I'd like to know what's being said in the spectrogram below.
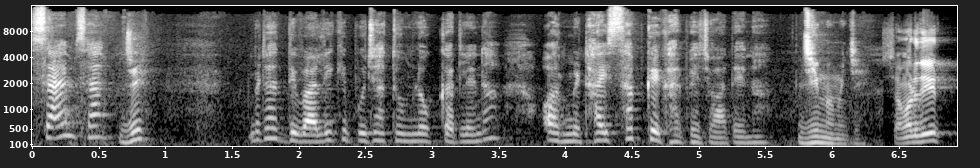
सैम सैम। जी। बेटा दिवाली की पूजा तुम लोग कर लेना और मिठाई सबके घर भिजवा देना। जी मम्मी जी। समरजीत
